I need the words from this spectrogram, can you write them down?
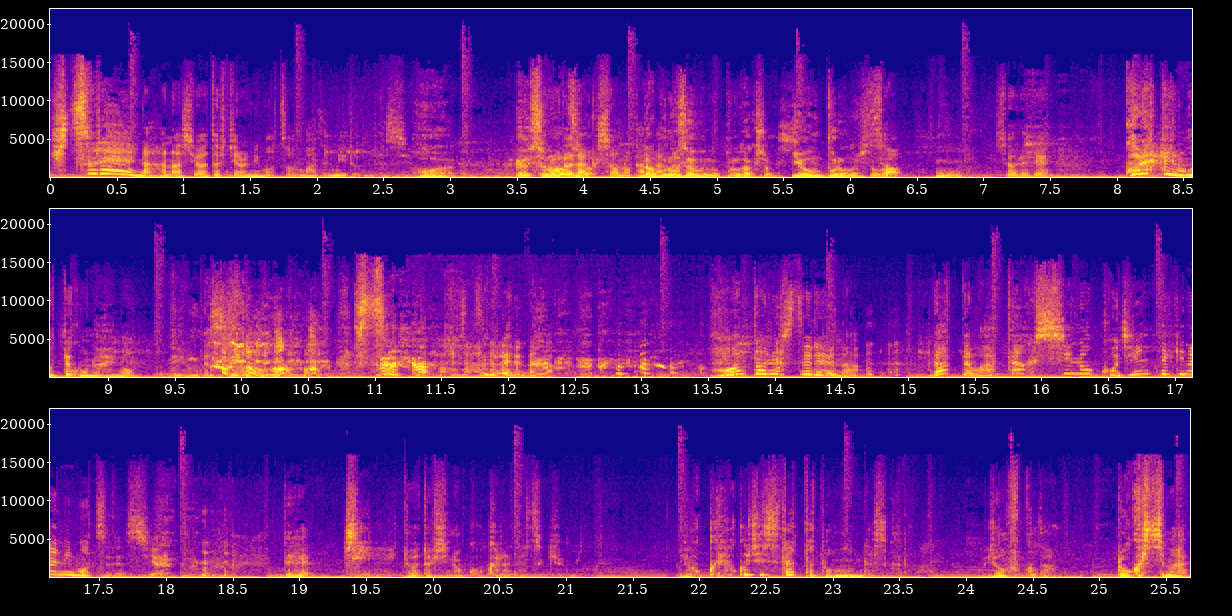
失礼な話私の荷物をまず見るんですよ。はい。えそれはプロダクションの方が。007のプロダクションイオンプロの人が。そう。うん。それで「これっきり持ってこないの?」って言うんですよ。失礼な。失礼な本当に失礼な。だって私の個人的な荷物ですよ。でじーっと私のこう体つきを見て。翌々日だったと思うんですけど洋服が。67枚。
